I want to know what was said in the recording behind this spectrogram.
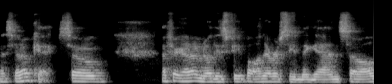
I said, okay. So I figured I don't know these people. I'll never see them again. So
